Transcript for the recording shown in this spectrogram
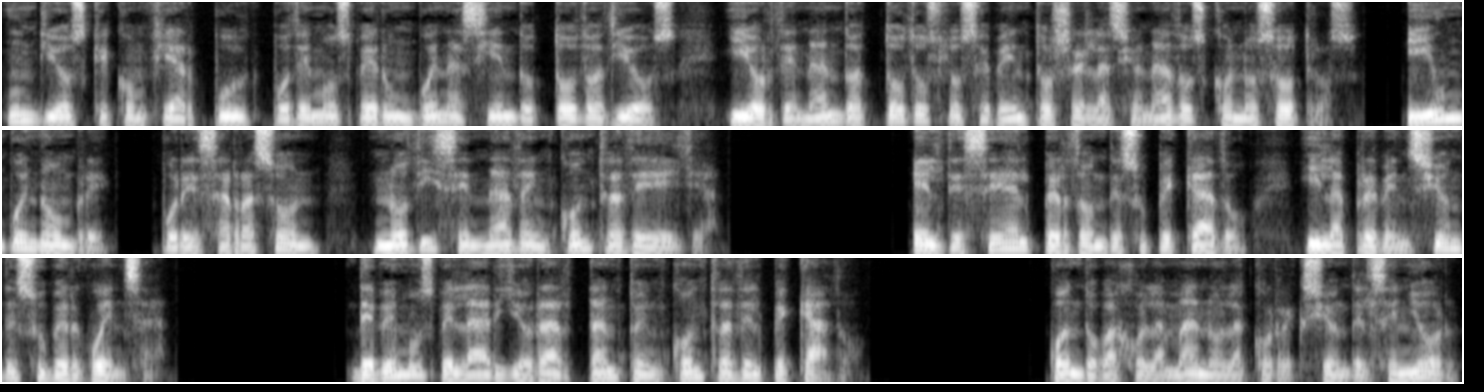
un Dios que confiar pud podemos ver un buen haciendo todo a Dios y ordenando a todos los eventos relacionados con nosotros, y un buen hombre, por esa razón, no dice nada en contra de ella. Él desea el perdón de su pecado y la prevención de su vergüenza debemos velar y orar tanto en contra del pecado. Cuando bajo la mano la corrección del Señor,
